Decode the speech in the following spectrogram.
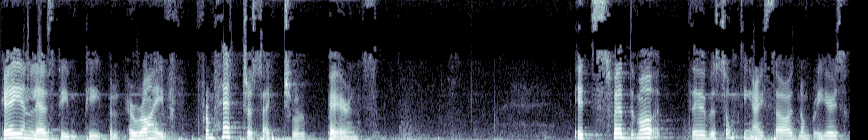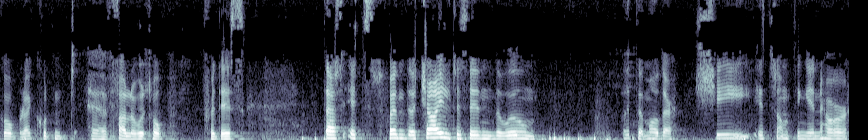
gay and lesbian people arrive from heterosexual parents. It's when the mo- there was something I saw a number of years ago, but I couldn't uh, follow it up for this. That it's when the child is in the womb with the mother, she it's something in her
